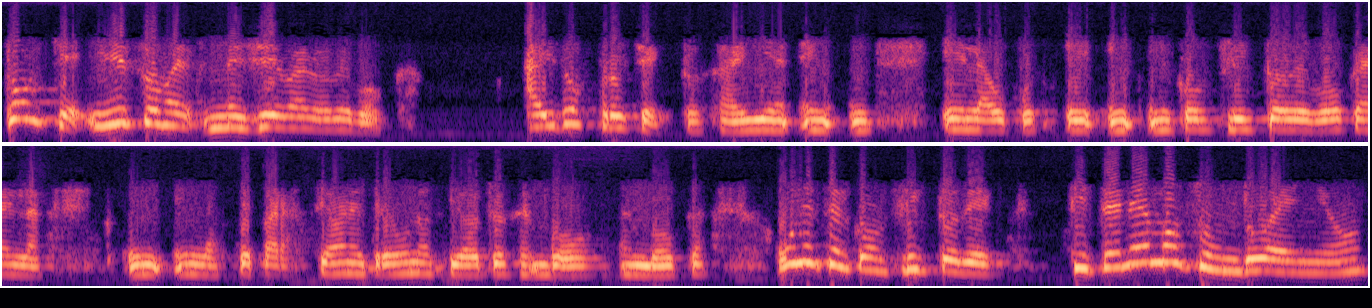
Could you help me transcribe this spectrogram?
¿Con qué? Y eso me, lleva a lo de Boca hay dos proyectos ahí en, en, la en, el conflicto de Boca, en la, en, la separación entre unos y otros en, en Boca. Uno es el conflicto de si tenemos un dueño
